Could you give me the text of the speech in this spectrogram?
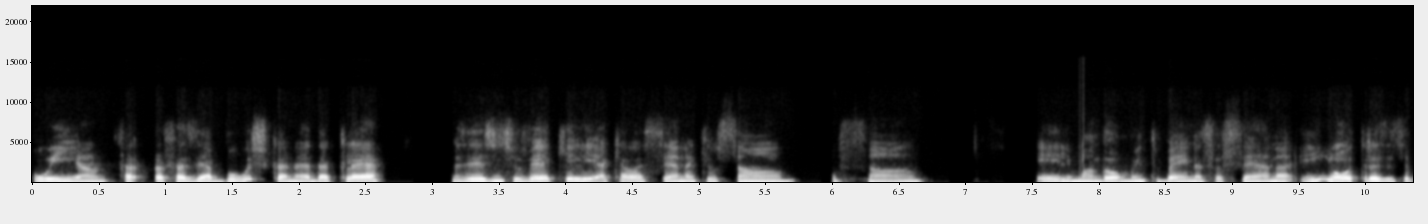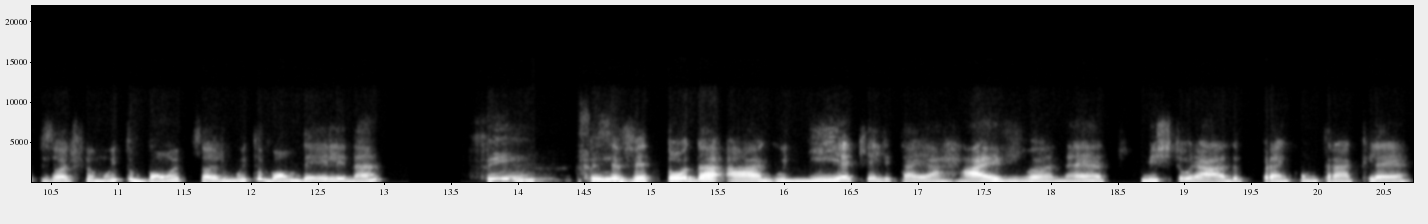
o Ian para fazer a busca, né, da Claire. Mas aí a gente vê aquele, aquela cena que o Sam, o Sam Ele mandou muito bem nessa cena. E em outras, esse episódio foi muito bom, episódio muito bom dele, né? Sim, sim. Você vê toda a agonia que ele tá e a raiva, né? Misturado para encontrar a Claire.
